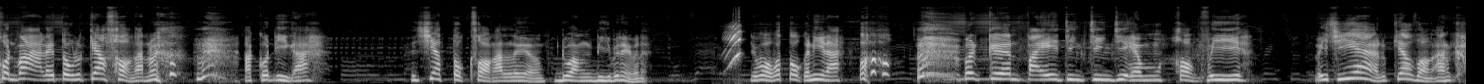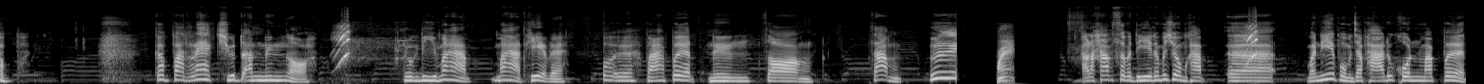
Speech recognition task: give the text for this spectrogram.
คนว่าอะไรตกลูกแก้วสองอันไว้อะกดอีกอะเชี่ยตกสองอันเลยเหรอดวงดีไปไหนวะเนี่ยอย่าบอกว่าตกอันนี้นะ มันเกินไปจริง ๆ GM ของฟรีไอ้ยเชี่ยลูกแก้วสองอันกับกับบัตรแรกชุดอันหนึงเหรอดวงดีมหามหาเทพเลยโอ้เออมาเปิดหนึ่งสองสามเฮ้ยเอาละครับสวัสดีท่านผู้ชมครับ เอ่อวันนี้ผมจะพาทุกคนมาเปิด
